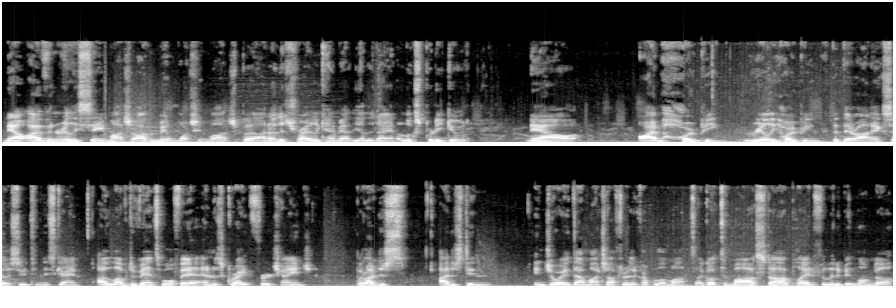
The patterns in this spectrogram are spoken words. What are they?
Now, I haven't really seen much, I haven't been watching much, but I know the trailer came out the other day and it looks pretty good. Now, I'm hoping, really hoping, that there aren't exosuits in this game. I loved Advanced Warfare and it was great for a change, but I just, I just didn't enjoy it that much after a couple of months. I got to Master, played for a little bit longer,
